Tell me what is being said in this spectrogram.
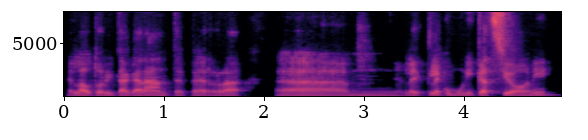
e l'autorità garante per ehm, le, le comunicazioni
